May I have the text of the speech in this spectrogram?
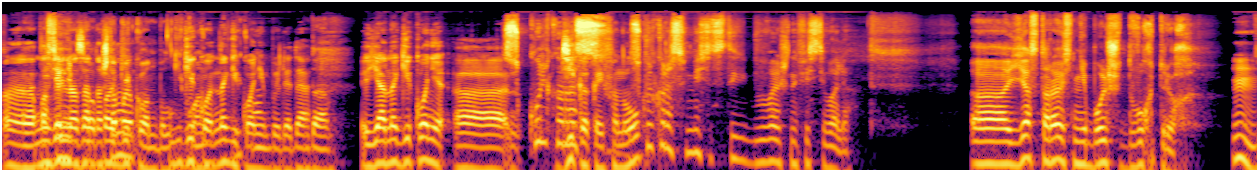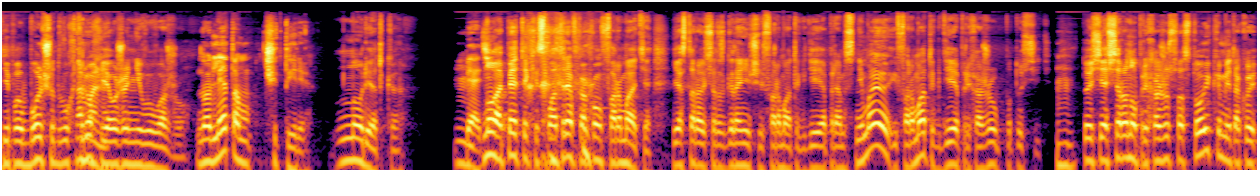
э, А, неделю назад на что мы... Гикон был. Гикон, на Гиконе были, да. Да. Я на Гиконе э, Сколько дико раз, кайфанул. Сколько раз в месяц ты бываешь на фестивалях? Э, Я стараюсь не больше двух-трех. М, Типа больше двух-трех Нормально. я уже не вывожу. Но летом 4. Ну, редко. пять. Ну, опять-таки, смотря в каком формате. Я стараюсь разграничить форматы, где я прям снимаю, и форматы, где я прихожу потусить. Мгм. То есть я все равно прихожу со стойками, такой,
